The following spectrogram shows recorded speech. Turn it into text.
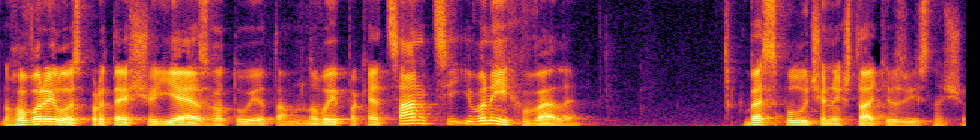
говорилось про те, що ЄС готує там новий пакет санкцій, і вони їх ввели. Без Сполучених Штатів, звісно що.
